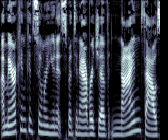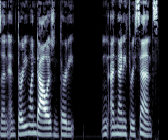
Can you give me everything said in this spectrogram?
American consumer units spent an average of $9,031.93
